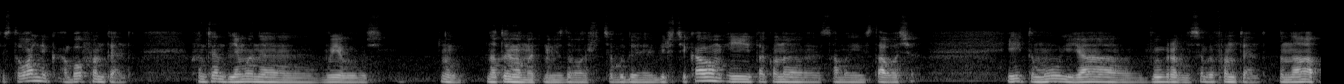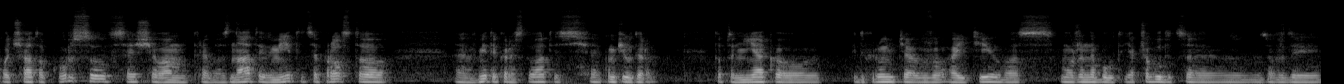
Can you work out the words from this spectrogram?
тестувальник, або фронтенд. Фронтенд для мене виявилось, ну, на той момент мені здавалося, що це буде більш цікавим, і так воно саме і сталося. І тому я вибрав для себе фронтенд. На початок курсу все, що вам треба знати, вміти, це просто е, вміти користуватись комп'ютером. Тобто ніякого підґрунтя в IT у вас може не бути. Якщо буде, це завжди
